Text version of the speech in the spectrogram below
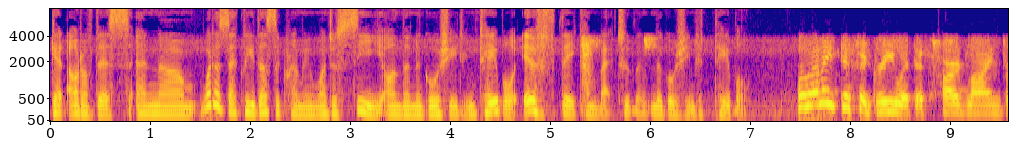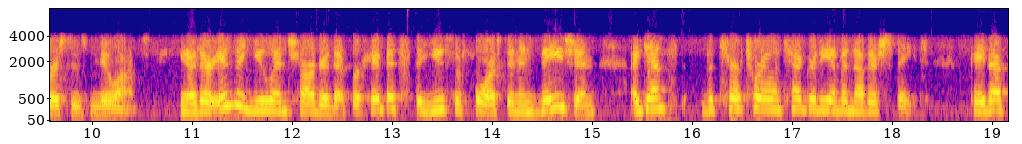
get out of this, and um, what exactly does the Kremlin want to see on the negotiating table if they come back to the negotiating table? Well, let me disagree with this hardline versus nuance. You know, there is a UN charter that prohibits the use of force and invasion against the territorial integrity of another state. Okay, that's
